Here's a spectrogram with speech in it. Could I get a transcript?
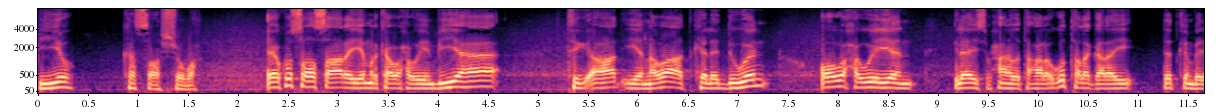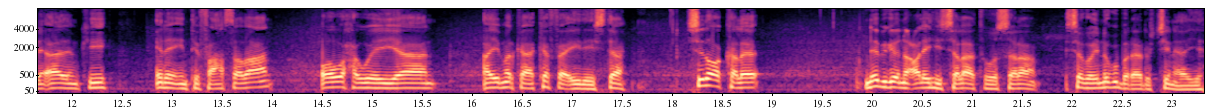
biyo ka soo shuba. Ee ku soo saaraya markaa waxa weeyaan biyaha tigaad iyo nabaad kala duwan oo waxa weeyaan ilaahay subxaana wa tacaala ugu talagalay dadkan bani aadamkii inay intifaacsadaan oo waxa weeyaan ay markaa ka faa'iidaystaan. Sidoo kale nebigeennu calayhi salaatu wasalaam isagoo inagu baraarujinaya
